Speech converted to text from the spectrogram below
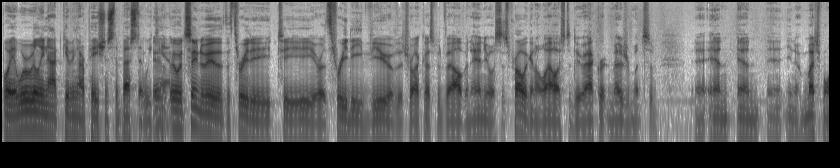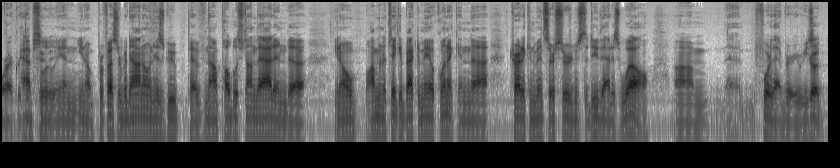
boy, we're really not giving our patients the best that we can. It, it would seem to me that the 3D TEE or the 3D view of the tricuspid valve and annulus is probably going to allow us to do accurate measurements of and, and, and, you know much more accurate. Absolutely, and you know Professor Badano and his group have now published on that, and uh, you know I'm going to take it back to Mayo Clinic and uh, try to convince our surgeons to do that as well um, uh, for that very reason. Good.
